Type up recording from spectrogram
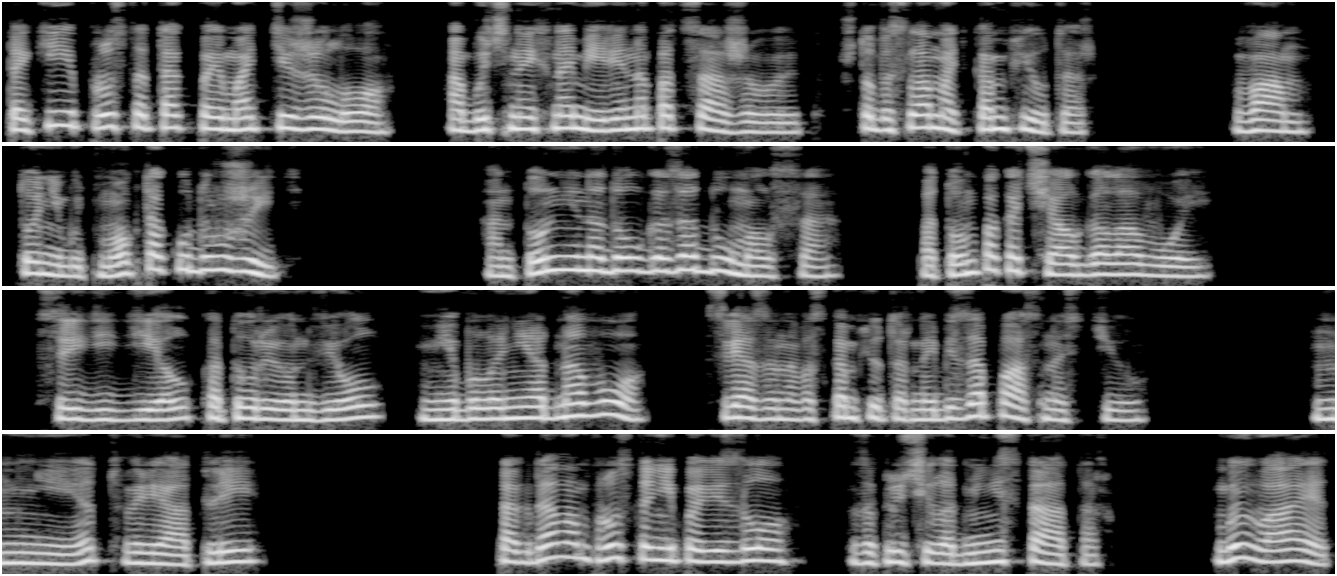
Такие просто так поймать тяжело, обычно их намеренно подсаживают, чтобы сломать компьютер. Вам кто-нибудь мог так удружить? Антон ненадолго задумался, потом покачал головой. Среди дел, которые он вел, не было ни одного, связанного с компьютерной безопасностью. Нет, вряд ли. Тогда вам просто не повезло, заключил администратор. Бывает.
